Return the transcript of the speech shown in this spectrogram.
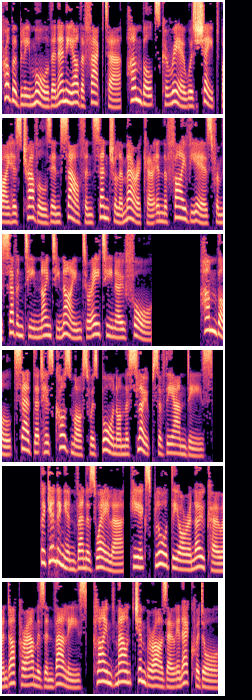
Probably more than any other factor, Humboldt's career was shaped by his travels in South and Central America in the five years from 1799 to 1804. Humboldt said that his cosmos was born on the slopes of the Andes. Beginning in Venezuela, he explored the Orinoco and Upper Amazon valleys, climbed Mount Chimborazo in Ecuador,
